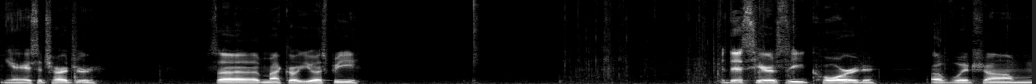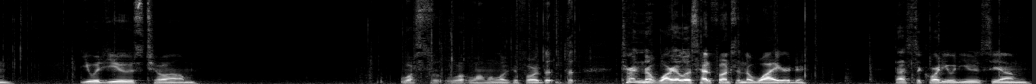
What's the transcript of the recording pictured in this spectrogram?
Yeah, here's a charger. It's a micro USB. This here is the cord of which um you would use to um what's the, what, what am I looking for? The, the turn the wireless headphones into wired. That's the cord you would use. The um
